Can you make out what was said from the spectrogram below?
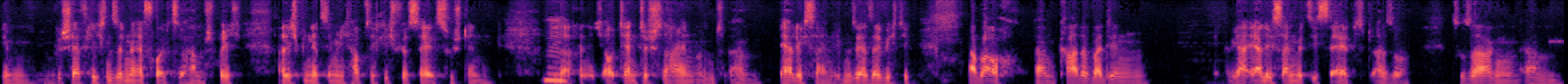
im, im, geschäftlichen Sinne Erfolg zu haben, sprich, also ich bin jetzt nämlich hauptsächlich für Sales zuständig. Mhm. Da finde ich authentisch sein und ähm, ehrlich sein eben sehr, sehr wichtig. Aber auch ähm, gerade bei den, ja, ehrlich sein mit sich selbst, also zu sagen, ähm,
